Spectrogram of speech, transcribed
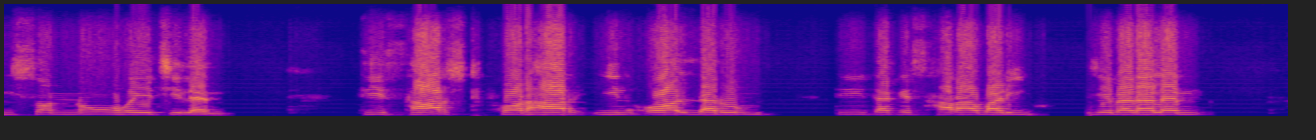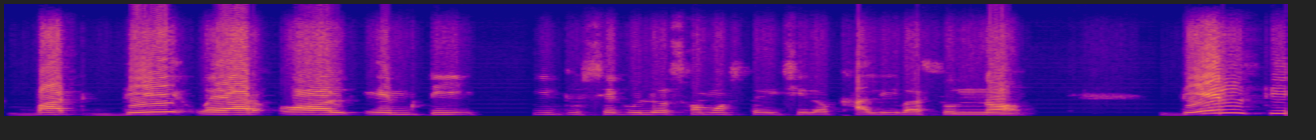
বিষণ্ণ হয়েছিলেন। He searched for her in all the room তিনি তাকে সারা বাড়ি খুঁজে বেড়ালেন। But they were all empty কিন্তু সেগুলো সমস্তই ছিল খালি বা শূন্য। Then she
